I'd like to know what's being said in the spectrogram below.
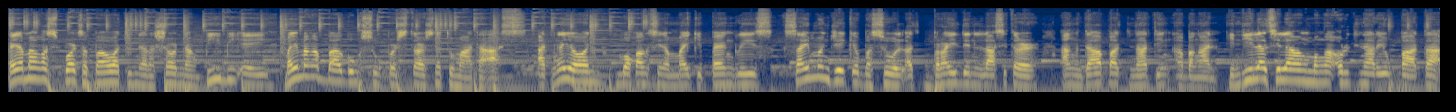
Kaya mga sports sa bawat generasyon ng PBA, may mga bagong superstars na tumataas. At ngayon, mukhang sina Mikey Pengris, Simon Jacob Basul at Bryden Lassiter ang dapat nating abangan. Hindi lang sila ang mga ordinaryong bata,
